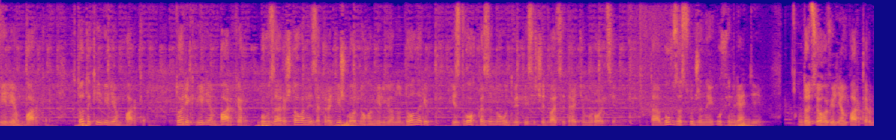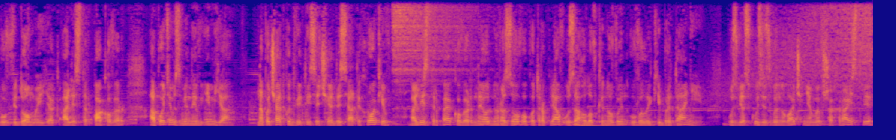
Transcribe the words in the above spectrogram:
Вільям Паркер. Хто такий Вільям Паркер? Торік Вільям Паркер був заарештований за крадіжку 1 мільйону доларів із двох казино у 2023 році та був засуджений у Фінляндії. До цього Вільям Паркер був відомий як Алістер Паковер, а потім змінив ім'я. На початку 2010-х років Алістер Пековер неодноразово потрапляв у заголовки новин у Великій Британії у зв'язку зі звинуваченнями в шахрайстві,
